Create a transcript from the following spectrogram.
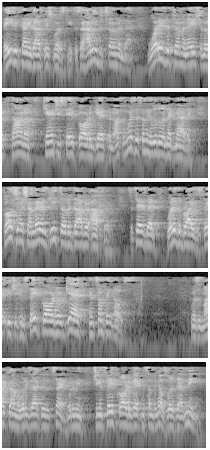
Basic Tani das lishmor gita. So how do you determine that? What is the determination of a Katana? Can she safeguard her get or not? Unless there's something a little enigmatic. Kol shema gita v'davar acher. So it says that, what does the bride say? If she can safeguard her get and something else. When it my karma, what exactly is it saying? What do you mean? She can safeguard or get in something else. What does that mean?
